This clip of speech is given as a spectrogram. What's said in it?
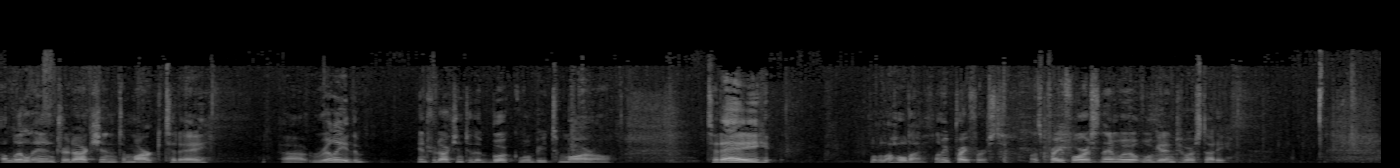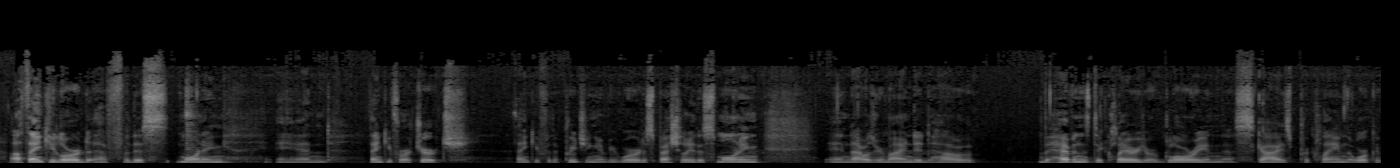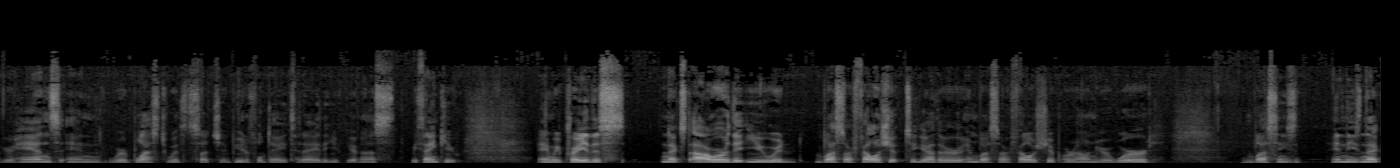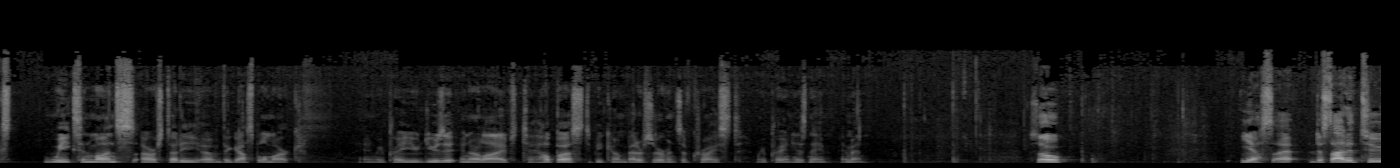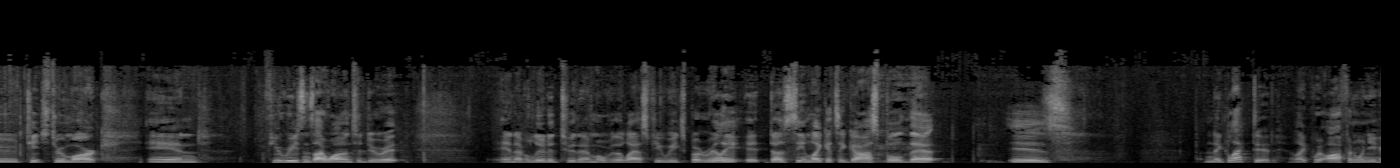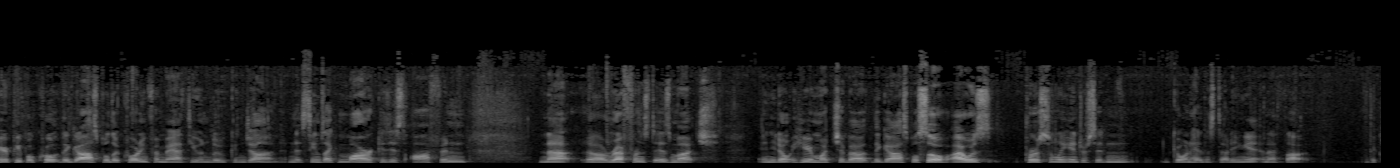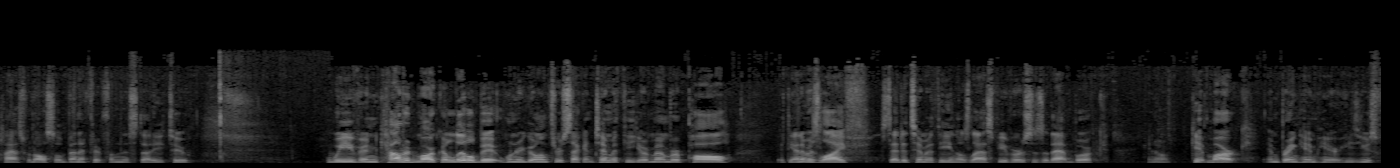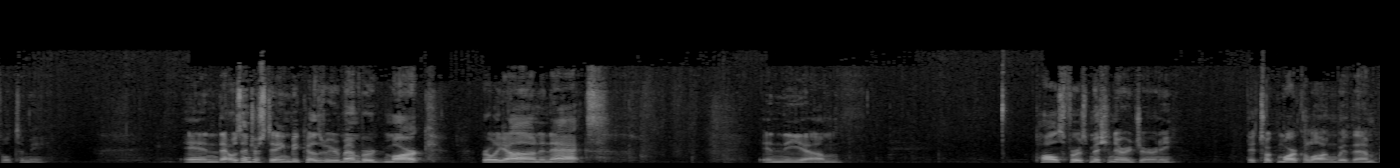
a little introduction to Mark today. Uh, really, the introduction to the book will be tomorrow. Today, hold on. Let me pray first. Let's pray for us, and then we'll, we'll get into our study. Uh, thank you, Lord, uh, for this morning, and thank you for our church. Thank you for the preaching of your word, especially this morning. And I was reminded how the heavens declare your glory and the skies proclaim the work of your hands. And we're blessed with such a beautiful day today that you've given us. We thank you. And we pray this next hour that you would bless our fellowship together and bless our fellowship around your word. And blessings in these next weeks and months, our study of the Gospel of Mark. And we pray you'd use it in our lives to help us to become better servants of Christ. We pray in his name. Amen. So, yes, I decided to teach through Mark, and a few reasons I wanted to do it, and I've alluded to them over the last few weeks, but really it does seem like it's a gospel that is neglected. Like often when you hear people quote the gospel, they're quoting from Matthew and Luke and John. And it seems like Mark is just often not uh, referenced as much, and you don't hear much about the gospel. So I was personally interested in going ahead and studying it, and I thought the class would also benefit from this study too. We've encountered Mark a little bit when we are going through 2 Timothy. You remember Paul, at the end of his life, said to Timothy in those last few verses of that book, you know, get Mark and bring him here. He's useful to me. And that was interesting because we remembered Mark early on in Acts, in the um, Paul's first missionary journey. They took Mark along with them,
